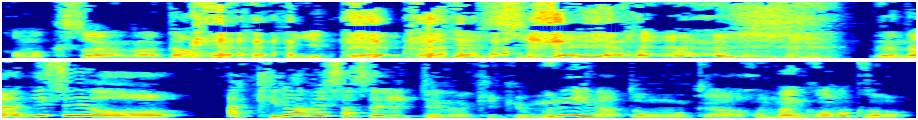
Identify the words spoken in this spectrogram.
ほんまクソやな、ダンボだって言ってあげたらいいし。で何にせよ、諦めさせるっていうのは結局無理やと思うから、ほんまにこの子、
